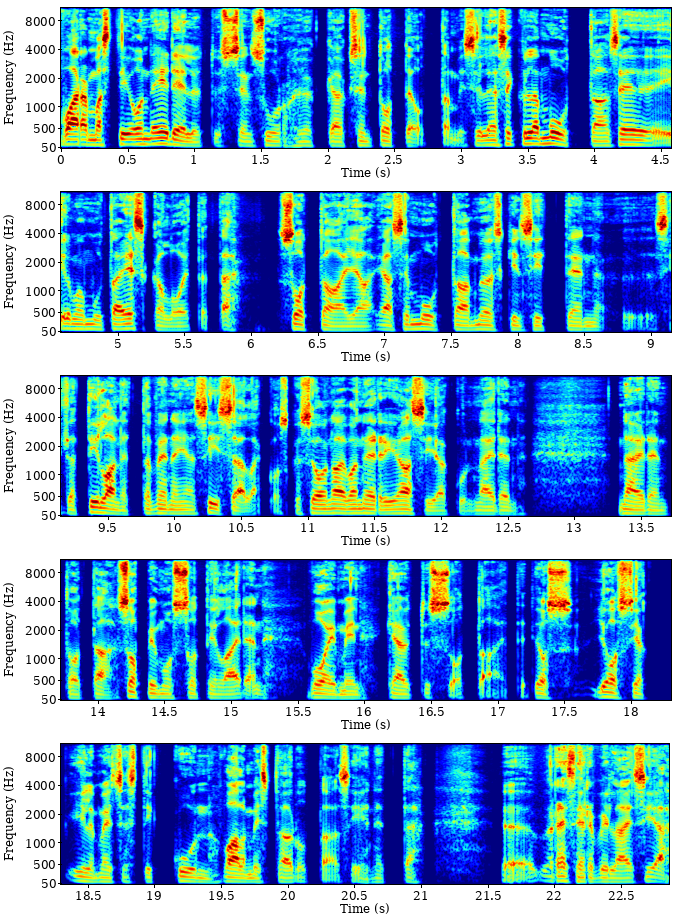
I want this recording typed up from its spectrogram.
varmasti on edellytys sen suurhyökkäyksen toteuttamiselle. Ja se kyllä muuttaa, se ilman muuta eskaloi tätä sotaa ja, ja se muuttaa myöskin sitten sitä tilannetta Venäjän sisällä, koska se on aivan eri asia kuin näiden, näiden tota, sopimussotilaiden voimin käytty sotaa. Et, jos, jos ja ilmeisesti, kun valmistaudutaan siihen, että reserviläisiä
